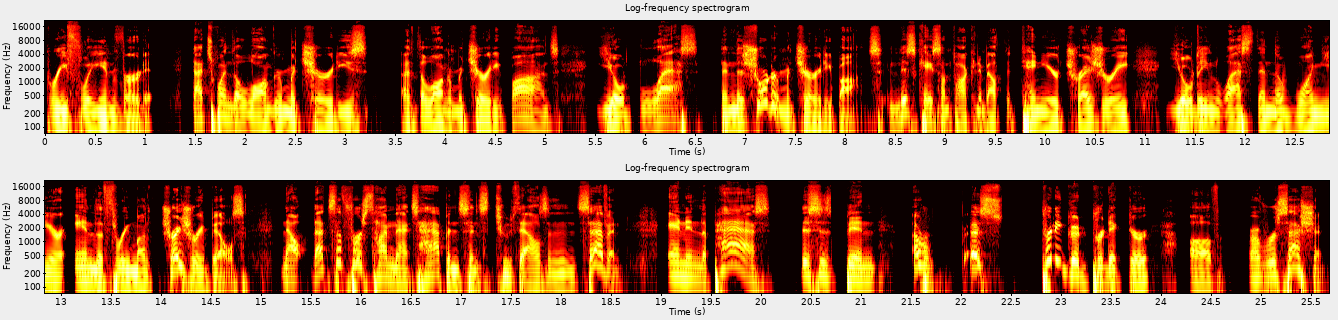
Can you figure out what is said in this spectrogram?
briefly inverted. That's when the longer maturities, uh, the longer maturity bonds yield less than the shorter maturity bonds. In this case, I'm talking about the 10 year treasury yielding less than the one year and the three month treasury bills. Now, that's the first time that's happened since 2007. And in the past, this has been a, a pretty good predictor of a recession.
